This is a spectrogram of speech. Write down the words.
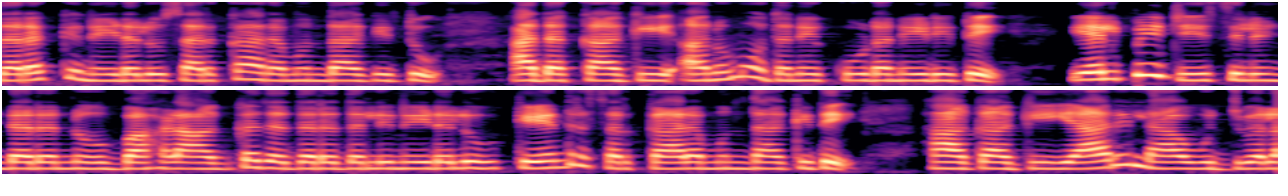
ದರಕ್ಕೆ ನೀಡಲು ಸರ್ಕಾರ ಮುಂದಾಗಿದ್ದು, ಅದಕ್ಕಾಗಿ ಅನುಮೋದನೆ ಕೂಡ ನೀಡಿದೆ. ಎಲ್ ಪಿ ಜಿ ಸಿಲಿಂಡರನ್ನು ಬಹಳ ಅಗ್ಗದ ದರದಲ್ಲಿ ನೀಡಲು ಕೇಂದ್ರ ಸರ್ಕಾರ ಮುಂದಾಗಿದೆ. ಹಾಗಾಗಿ ಯಾರೆಲ್ಲ, ಉಜ್ವಲ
